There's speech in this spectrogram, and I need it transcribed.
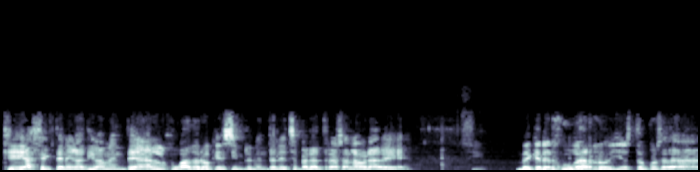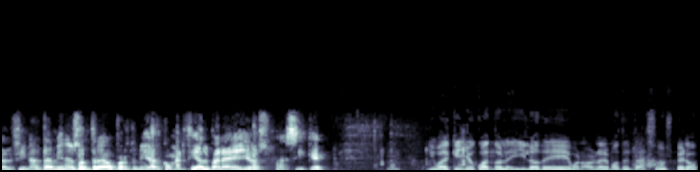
que afecte negativamente al jugador o que simplemente le eche para atrás a la hora de, Sí. de querer jugarlo. Y esto, pues a- al final también es otra oportunidad comercial para ellos. Así que, Igual que yo cuando leí lo de. Bueno, hablaremos del Dark Souls, pero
